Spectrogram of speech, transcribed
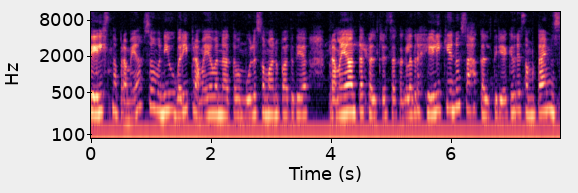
ತೇಲ್ಸ್ನ ಪ್ರಮೇಯ. ಸೊ ನೀವು ಬರೀ ಪ್ರಮೇಯವನ್ನು ಅಥವಾ ಮೂಲ ಸಮಾನುಪಾತತೆಯ ಪ್ರಮೇಯ ಅಂತ ಕಲ್ತ್ರೆ ಸಾಕಾಗಲ್ಲ ಅದರ ಹೇಳಿಕೆಯನ್ನು ಸಹ ಕಲ್ತಿರಿ. ಯಾಕೆಂದರೆ ಸಮಟೈಮ್ಸ್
